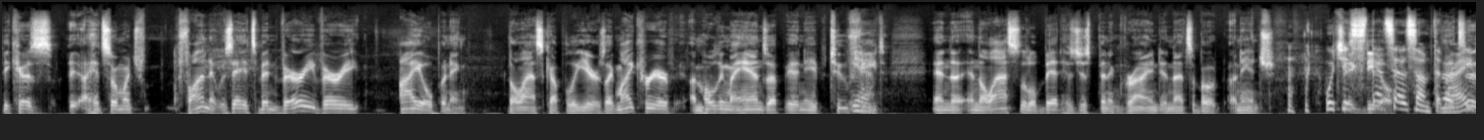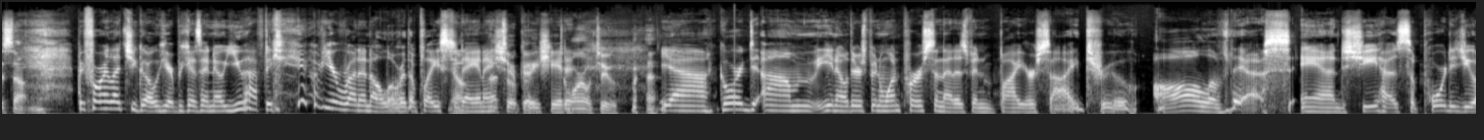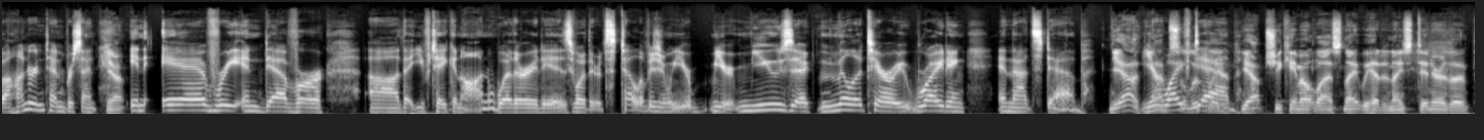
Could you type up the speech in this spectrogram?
because I had so much fun. It was it's been very very eye opening the last couple of years. Like my career, I'm holding my hands up in two Yeah. feet. And the, and the last little bit has just been a grind, and that's about an inch. Which Big is deal. that says something, That right? says something. Before I let you go here, because I know you have to, you're running all over the place No, today, and I sure okay. appreciate it. Tomorrow too. Yeah, Gord, um, you know, there's been one person that has been by your side through all of this, and she has supported you 110% Yeah. in every endeavor uh, that you've taken on, whether it is, whether it's television, your, your music, military, writing, and that's Deb. Yeah, Your wife. Deb. Yep, she came out last night. We had a nice dinner. The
